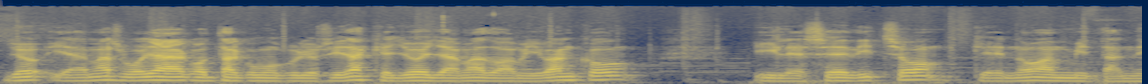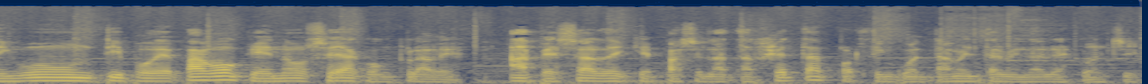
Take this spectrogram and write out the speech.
Yo, y además voy a contar como curiosidad que yo he llamado a mi banco y les he dicho que no admitan ningún tipo de pago que no sea con clave, a pesar de que pase la tarjeta por 50.000 terminales con chip.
